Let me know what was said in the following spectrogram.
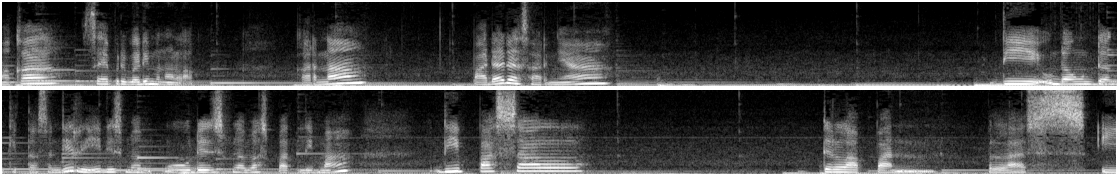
maka saya pribadi menolak. Karena pada dasarnya di undang-undang kita sendiri di UUD 1945 di pasal 18I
